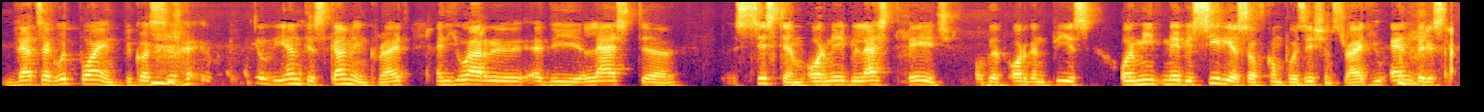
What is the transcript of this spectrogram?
That's a good point because till the end is coming, right? And you are uh, at the last uh, system or maybe last page of your organ piece or maybe series of compositions, right? You end the recital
